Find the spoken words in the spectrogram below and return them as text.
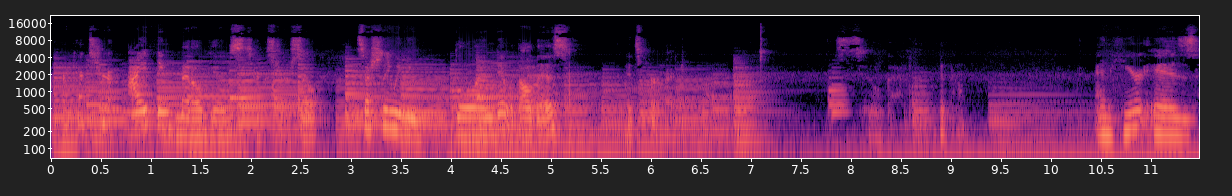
for texture. I think metal gives texture. So especially when you blend it with all this, it's perfect. So good. And here is,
